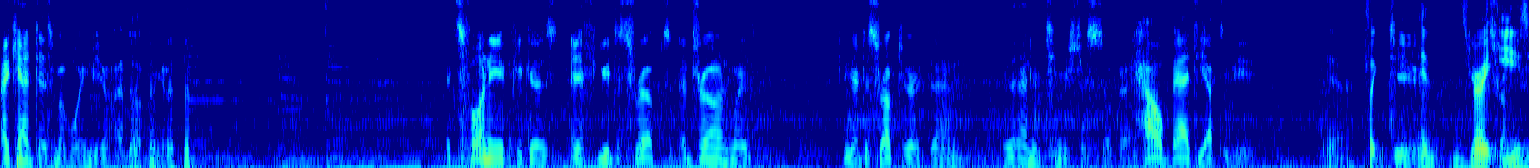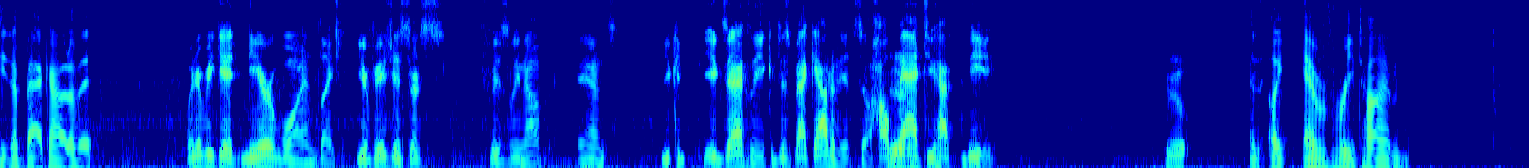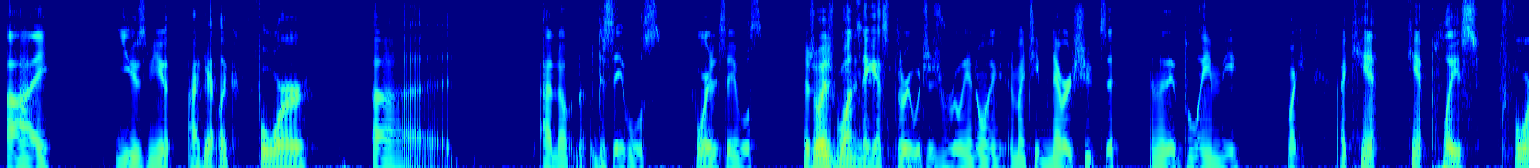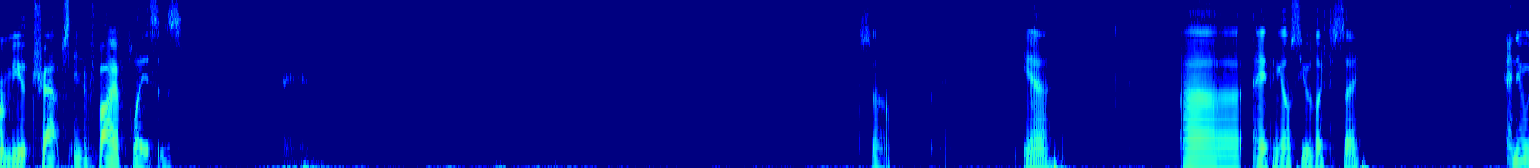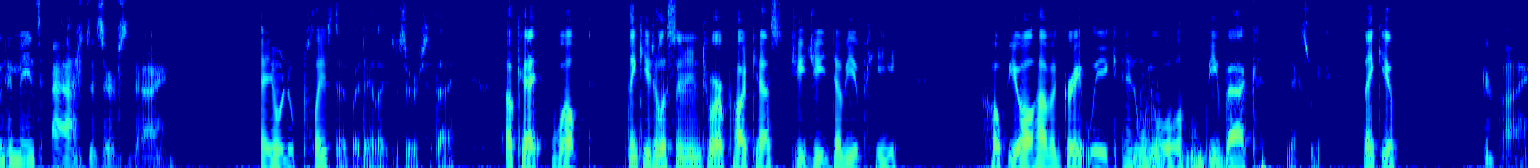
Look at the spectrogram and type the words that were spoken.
I can't diss my boy Mute. I love Mute. It's funny because if you disrupt a drone with your disruptor, then the enemy team is just so bad. How bad do you have to be? yeah. It's like to it, it's very disrupted. easy to back out of it. Whenever you get near one, like your vision starts fizzling up, and You could exactly. You could just back out of it. So how Yeah. bad do you have to be? And like every time I use mute, I get like four uh I don't know, disables. Four disables. There's always one that gets through, which is really annoying, and my team never shoots it, and then they blame me. I'm like I can't can't place four mute traps in five places. So, yeah. Uh, anything else you would like to say? Anyone who mains Ash deserves to die. Anyone who plays Dead by Daylight deserves to die. Okay, well, thank you for listening to our podcast, GGWP. Hope you all have a great week, and we mm-hmm. will be back next week. Thank you. Goodbye.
